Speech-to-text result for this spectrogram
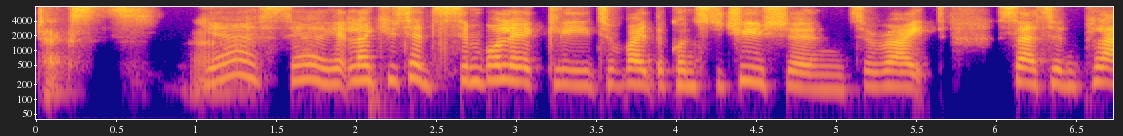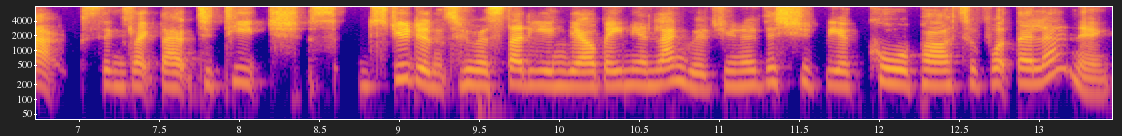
texts. Uh, yes, yeah, like you said, symbolically to write the constitution, to write certain plaques, things like that, to teach students who are studying the Albanian language. You know, this should be a core part of what they're learning.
